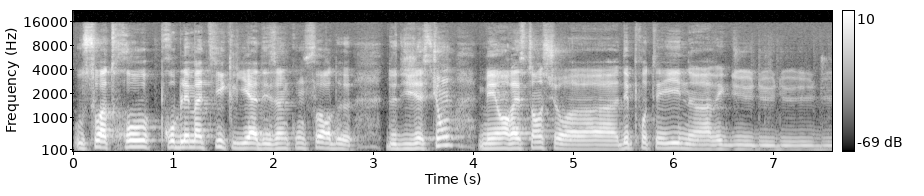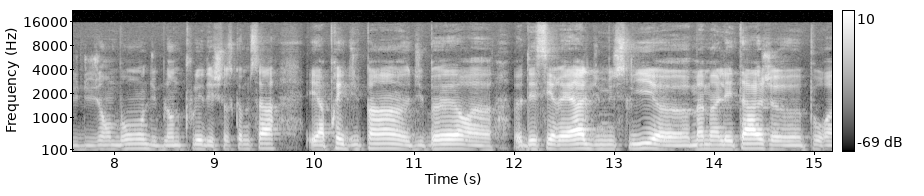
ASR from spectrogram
ou soit trop problématique lié à des inconforts de, de digestion, mais en restant sur euh, des protéines avec du, du, jambon, du blanc de poulet, des choses comme ça, et après du pain, euh, du beurre, euh, des céréales, du muesli, même un laitage pour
